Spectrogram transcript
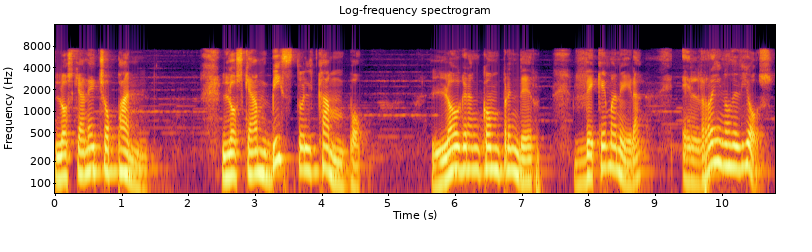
los que han hecho pan, los que han visto el campo, logran comprender de qué manera el reino de Dios,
